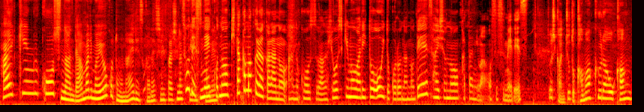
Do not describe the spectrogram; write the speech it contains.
ハイキングコースなんであんまり迷うこともないですかね？心配しなくそうでていいですすかね？ねこの北鎌倉からのあのコースは標識も割と多いところなので最初の方にはおすすめです。確かにちょっと鎌倉を観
